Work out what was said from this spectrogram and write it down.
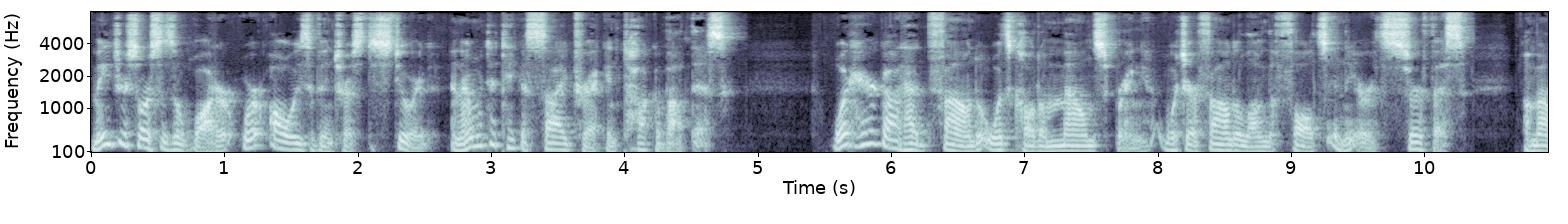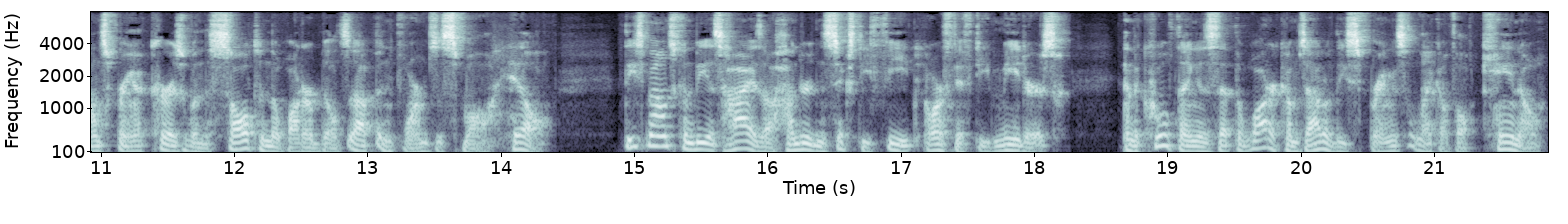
Major sources of water were always of interest to Stuart, and I want to take a sidetrack and talk about this. What Hergott had found was called a mound spring, which are found along the faults in the Earth's surface. A mound spring occurs when the salt in the water builds up and forms a small hill. These mounds can be as high as 160 feet or 50 meters. And the cool thing is that the water comes out of these springs like a volcano.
